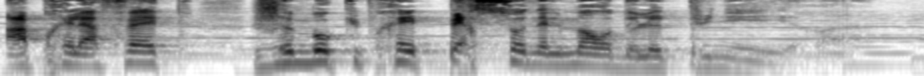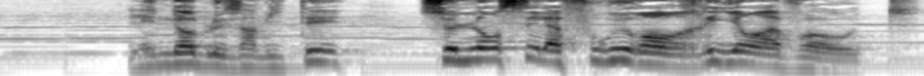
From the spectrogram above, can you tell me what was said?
Après la fête, je m'occuperai personnellement de le punir. Les nobles invités se lançaient la fourrure en riant à voix haute.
